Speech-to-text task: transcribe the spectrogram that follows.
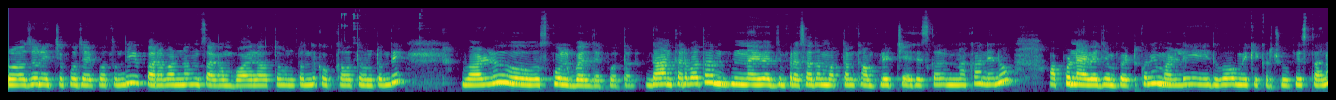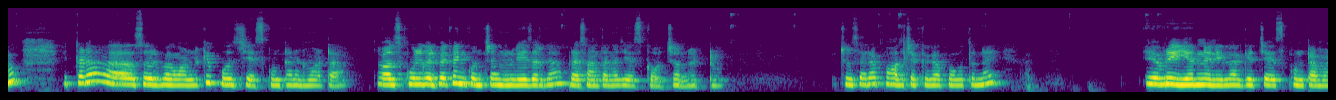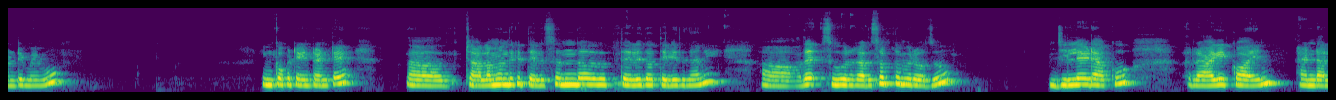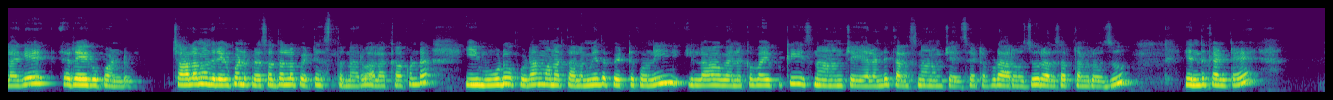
రోజు నిత్య పూజ అయిపోతుంది. పరవన్నం సగం బాయిల్ అవుతూ ఉంటుంది కుక్ అవుతూ ఉంటుంది. వాళ్ళు స్కూల్కి బయలుదేరిపోతారు. దాని తర్వాత నైవేద్యం ప్రసాదం మొత్తం కంప్లీట్ చేసేసుకున్నాక నేను అప్పుడు నైవేద్యం పెట్టుకుని మళ్ళీ ఇదిగో మీకు ఇక్కడ చూపిస్తాను. ఇక్కడ సూర్యభగవానుడికి పూజ చేసుకుంటాను అనమాట వాళ్ళు స్కూల్కి వెళ్ళిపోయాక ఇంకొంచెం లేజర్గా ప్రశాంతంగా చేసుకోవచ్చు అన్నట్టు. చూసారా? పాలు చక్కగా పొంగుతున్నాయి. ఎవ్రీ ఇయర్ నేను ఇలాగే చేసుకుంటామండి మేము. ఇంకొకటి ఏంటంటే చాలామందికి తెలిసిందో తెలీదో తెలియదు కానీ అదే సూర్య రథసప్తమి రోజు జిల్లేడాకు రాగి కాయిన్ అండ్ అలాగే రేగుపండు. చాలామంది రేగుపండు ప్రసాదాల్లో పెట్టేస్తున్నారు. అలా కాకుండా ఈ మూడు కూడా మన తల మీద పెట్టుకొని ఇలా వెనక వైపుకి స్నానం చేయాలండి. తల స్నానం చేసేటప్పుడు ఆ రోజు రథసప్తమి రోజు. ఎందుకంటే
